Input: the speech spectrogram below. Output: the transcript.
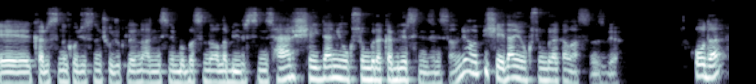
e, karısını, kocasını, çocuklarını, annesini, babasını alabilirsiniz. Her şeyden yoksun bırakabilirsiniz insan diyor ama bir şeyden yoksun bırakamazsınız diyor. O da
